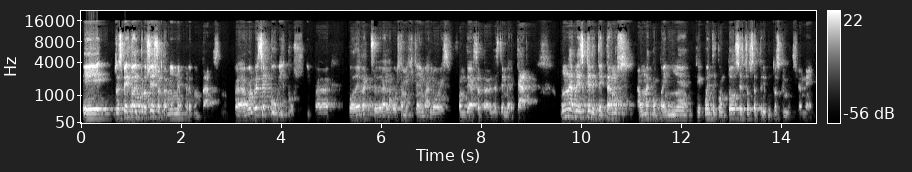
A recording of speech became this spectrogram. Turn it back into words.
Eh, respecto al proceso, también me preguntabas, para volverse públicos y para poder acceder a la Bolsa Mexicana de Valores, fondearse a través de este mercado, una vez que detectamos a una compañía que cuente con todos estos atributos que mencioné,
